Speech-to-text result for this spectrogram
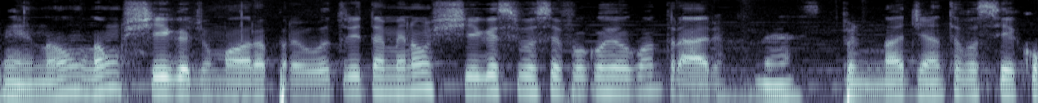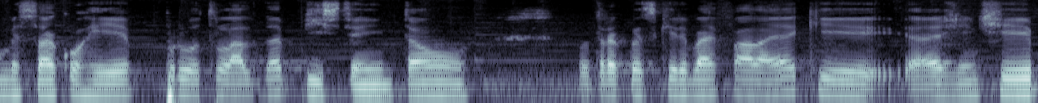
É, não, não chega de uma hora para outra e também não chega se você for correr ao contrário, né? Não adianta você começar a correr pro outro lado da pista. Então, Outra coisa que ele vai falar é que a gente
